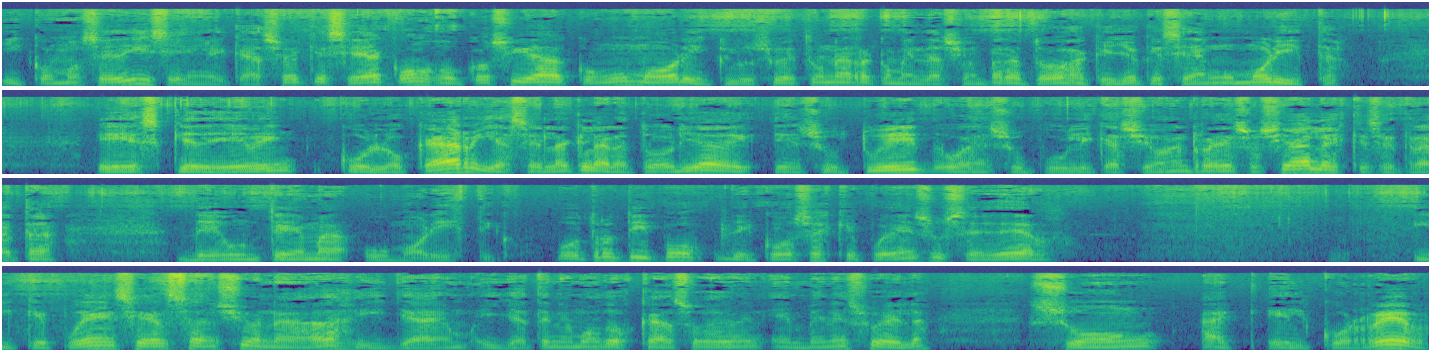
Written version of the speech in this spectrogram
y cómo se dice. En el caso de que sea con jocosidad, con humor, incluso esto es una recomendación para todos aquellos que sean humoristas, es que deben colocar y hacer la aclaratoria en su tweet o en su publicación en redes sociales que se trata de un tema humorístico. Otro tipo de cosas que pueden suceder y que pueden ser sancionadas, y ya, y ya tenemos dos casos en, Venezuela, son el correr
